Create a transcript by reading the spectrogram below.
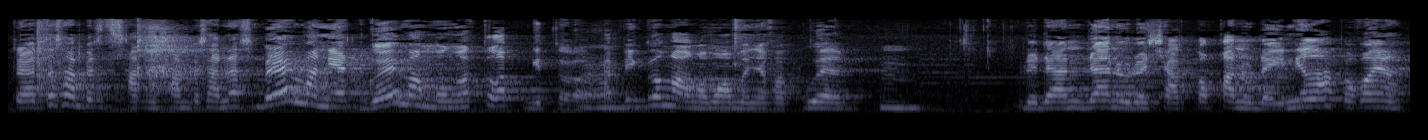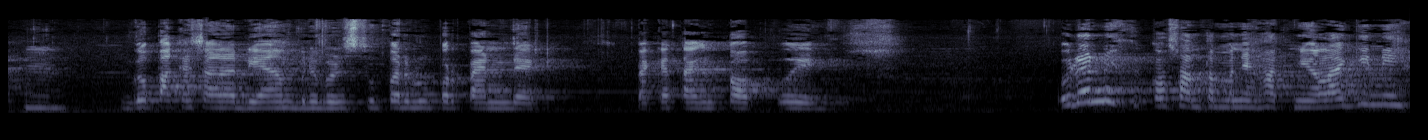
Ternyata sampai sana sampai sana sebenarnya emang niat gue emang mau ngeklub gitu loh tapi gue nggak ngomong sama nyokap gue. Hmm. udah dandan udah catokan udah inilah pokoknya. Hmm. gue pakai celana dia yang bener-bener super duper pendek pakai tank top wih. Udah nih ke kosan temennya haknya lagi nih.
